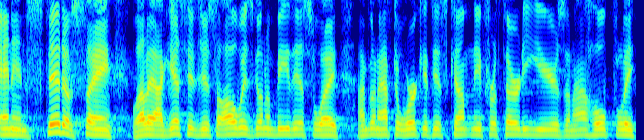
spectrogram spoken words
and instead of saying, well, I guess it's just always going to be this way, I'm going to have to work at this company for 30 years and I hopefully,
